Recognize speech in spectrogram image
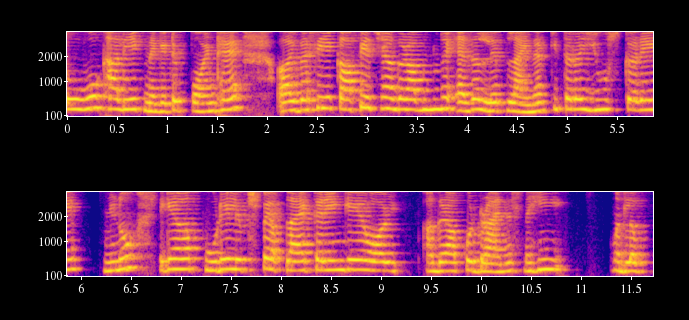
तो वो खाली एक नेगेटिव पॉइंट है। वैसे ये काफ़ी अच्छे हैं अगर आप उन्हें एज अ लिप लाइनर की तरह यूज़ करें यू you नो know, लेकिन अगर आप पूरे लिप्स पे अप्लाई करेंगे और अगर आपको ड्राइनेस नहीं मतलब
